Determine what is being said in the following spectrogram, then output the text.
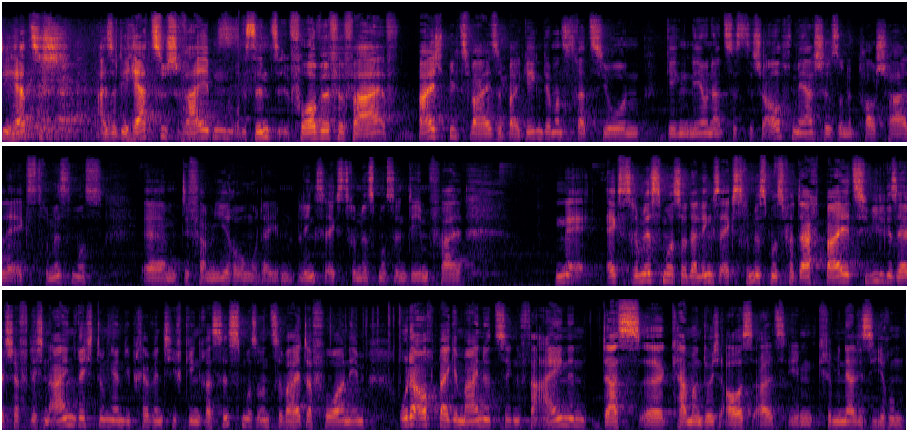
die herzusch also die herzuschreiben, sind Vorwürfe beispielsweise bei Gegendemonstrationen gegen neonazistische Aufmärsche, so eine pauschale Extremismus ähm, Diffamierung oder eben Linksextremismus in dem Fall. Ein Extremismus oder Linksextremismusverdacht bei zivilgesellschaftlichen Einrichtungen, die präventiv gegen Rassismus und so weiter vornehmen oder auch bei gemeinnützigen Vereinen, das äh, kann man durchaus als eben Kriminalisierung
